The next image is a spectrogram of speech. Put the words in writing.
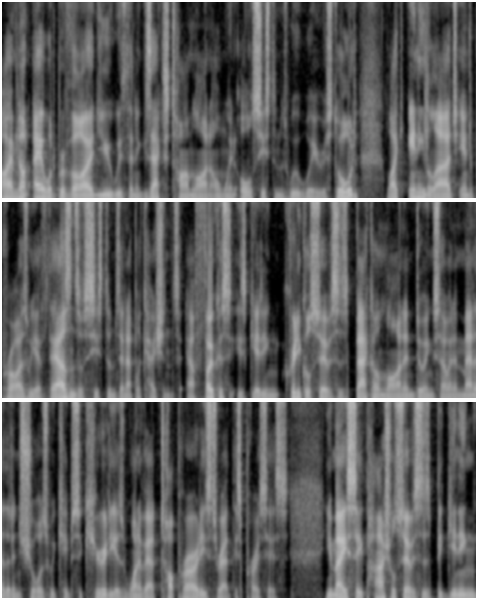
I am not able to provide you with an exact timeline on when all systems will be restored. Like any large enterprise, we have thousands of systems and applications. Our focus is getting critical services back online and doing so in a manner that ensures we keep security as one of our top priorities throughout this process. You may see partial services beginning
